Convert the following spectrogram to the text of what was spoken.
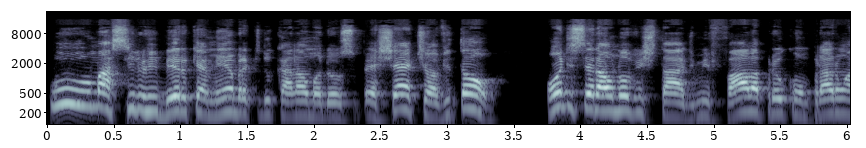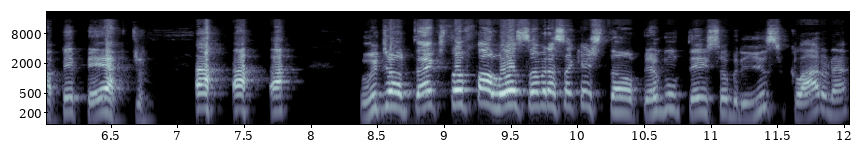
O Marcílio Ribeiro, que é membro aqui do canal, mandou um superchat, ó, Vitão, onde será o novo estádio? Me fala para eu comprar um AP perto. o John Textor falou sobre essa questão, perguntei sobre isso, claro, né?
